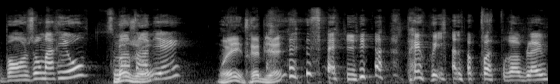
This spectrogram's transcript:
Bonjour, Mario. Tu m'entends bien? Oui, très bien. Salut. Ben oui, il n'y en a pas de problème.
